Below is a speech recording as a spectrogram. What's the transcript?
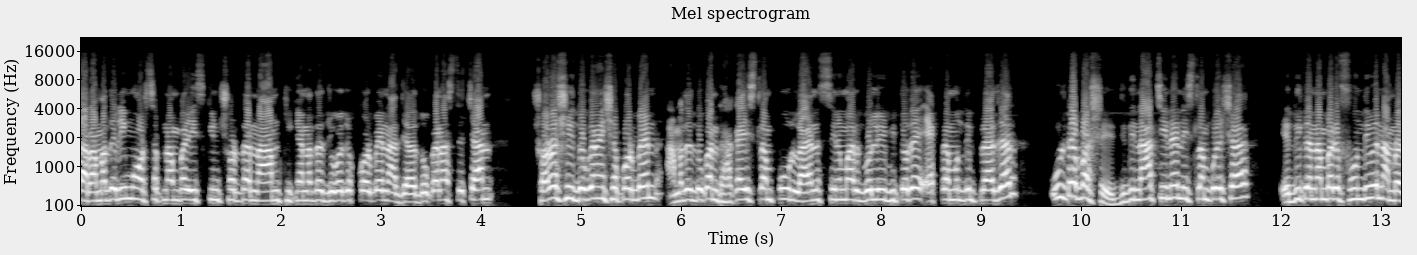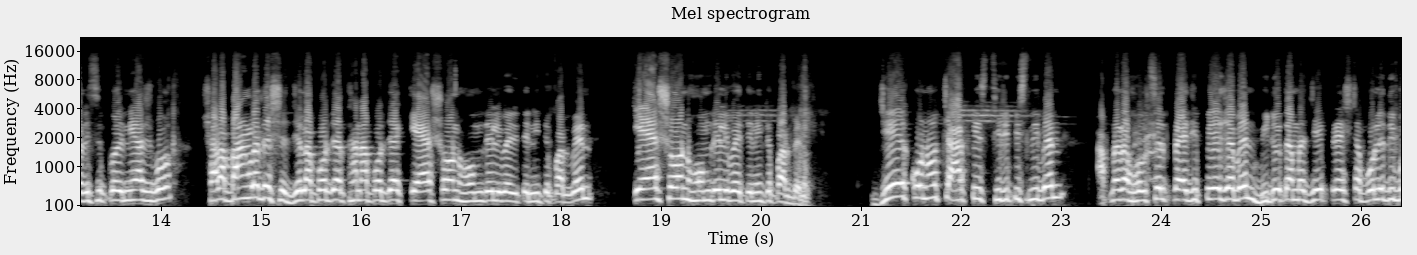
তারা আমাদের ইমো হোয়াটসঅ্যাপ নাম্বার স্ক্রিনশট দা নাম, ঠিকানাতে যোগাযোগ করবেন। আর যারা দোকান আসতে চান সরাসরি দোকানে এসে পড়বেন। আমাদের দোকান ঢাকা ইসলামপুর লায়ন সিনেমার গলির ভিতরে একরামুদ্দিন প্লাজার উল্টা পাশে। যদি না চিনেন ইসলামপুর এসা এই দুইটা নাম্বারে ফোন দিবেন, আমরা রিসিভ করে নিয়ে আসব। সারা বাংলাদেশে জেলা পর্যায়ে, থানা পর্যায়ে ক্যাশ অন হোম ডেলিভারিতে নিতে পারবেন। ক্যাশ অন হোম ডেলিভারিতে নিতে পারবেন। যে কোনো চার পিস থ্রি পিস নেবেন। আপনারা হোলসেল প্রাইজে পেয়ে যাবেন। ভিডিওতে আমরা যে প্রাইসটা বলে দিব,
